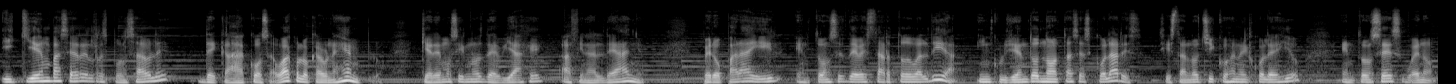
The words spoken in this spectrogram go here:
y quién va a ser el responsable de cada cosa. Voy a colocar un ejemplo. Queremos irnos de viaje a final de año, pero para ir entonces debe estar todo al día, incluyendo notas escolares. Si están los chicos en el colegio, entonces, bueno,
